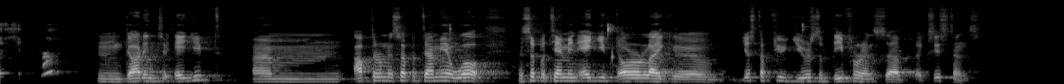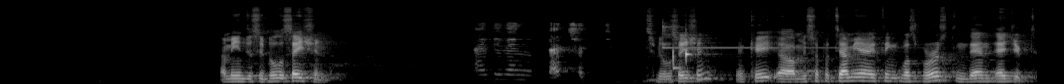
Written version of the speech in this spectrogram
Egypt. mm, got into Egypt. Um, after Mesopotamia, well, Mesopotamia and Egypt are like uh, just a few years of difference of existence. I mean, the civilization. I didn't catch it. Civilization, okay. Uh, Mesopotamia, I think, was first, and then Egypt.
